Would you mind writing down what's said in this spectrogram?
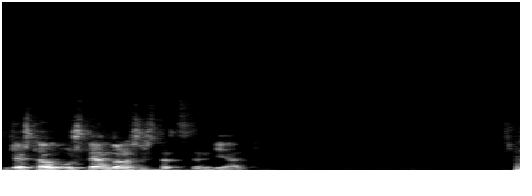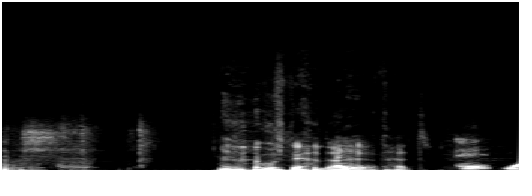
Yo he estado busteando las stats de Ndian. Busteando Ay. las stats. eh, ya,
